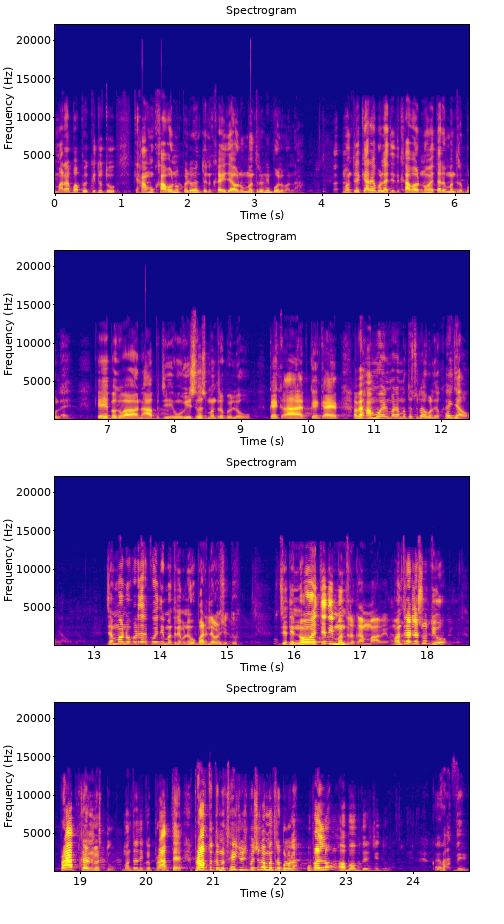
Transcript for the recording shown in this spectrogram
મારા બાપુએ કીધું હતું કે હામું ખાવાનું પડ્યું ને તો એને ખાઈ જવાનું મંત્ર નહીં બોલવાના. મંત્ર ક્યારે બોલાય? જેથી ખાવાનું ન હોય ત્યારે મંત્ર બોલાય. કે હે ભગવાન આપજે હું વીસ વર્ષ મંત્ર બોલ્યો હું. કંઈક આપ કંઈક આપ. હવે હામું આવીને મારા મંત્ર શું બોલજો, ખાઈ જાઓ. જમવાનું પડે ત્યારે કોઈ દી મંત્ર મને ઉપાડી લેવાનું સીધું. જેથી ન હોય તેથી મંત્ર કામમાં આવે. મંત્ર એટલે શું થયું? પ્રાપ્ત કરવાની વસ્તુ. મંત્રથી કોઈ પ્રાપ્ત થાય. પ્રાપ્ત તમને થઈ ગયું છે, પછી શું મંત્ર બોલો ના ઉપાડ લો. હબ હબ સીધું. કોઈ વાત નહીં.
